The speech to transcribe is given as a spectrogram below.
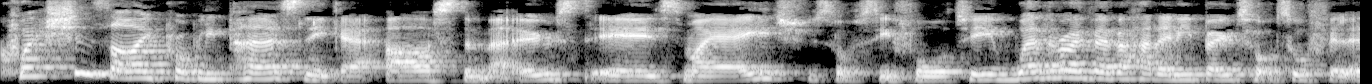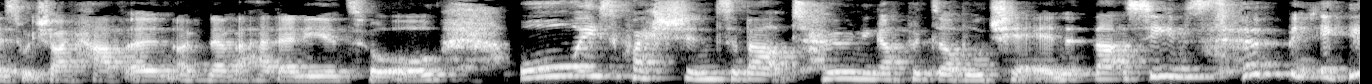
Questions I probably personally get asked the most is my age, which is obviously 40, whether I've ever had any Botox or fillers, which I haven't. I've never had any at all. Always questions about toning up a double chin. That seems to be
